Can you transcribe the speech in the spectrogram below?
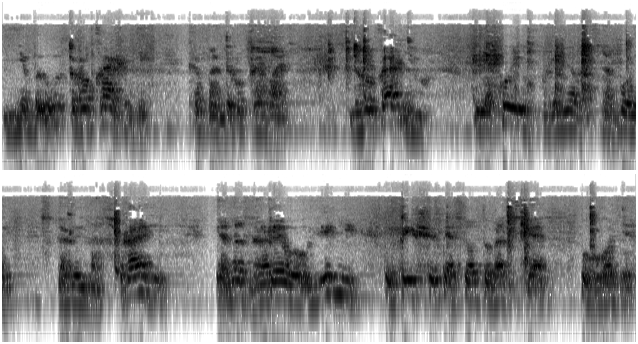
не было друкарні, каб друкаваць. Друкарню, якую прынёс з сабой стары на справе, яна згарэла ў Вільні у 1525 годзе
